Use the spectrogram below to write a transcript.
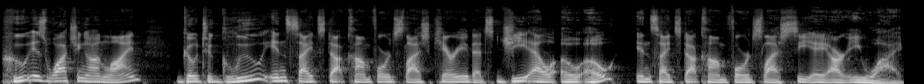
who is watching online, go to glooinsights.com forward slash carey. That's G L O O insights.com forward slash C A R E Y.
